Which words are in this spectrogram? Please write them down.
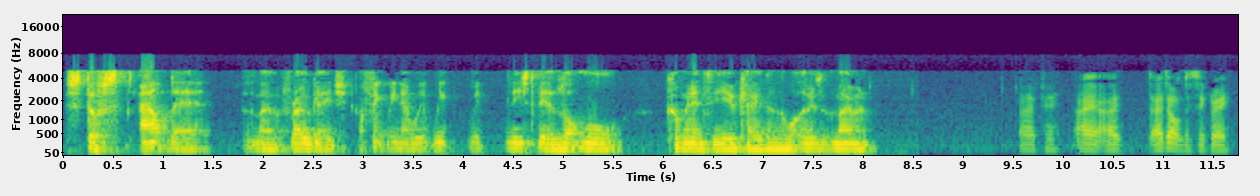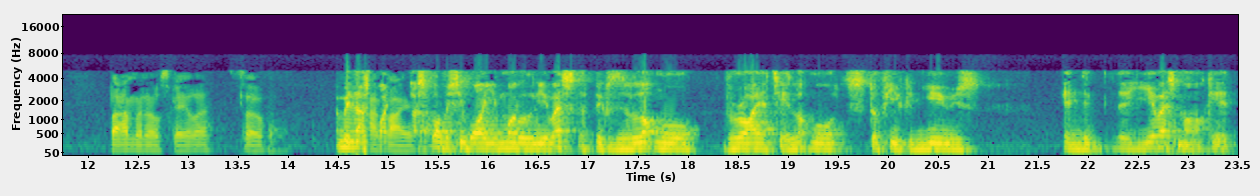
stuff out there at the moment for O gauge. I think you know we, we, we needs to be a lot more coming into the UK than what there is at the moment. Okay, I I, I don't disagree, but I'm an O scaler, so I mean, that's, why, that's obviously why you model the US stuff because there's a lot more variety, a lot more stuff you can use in the, the US market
